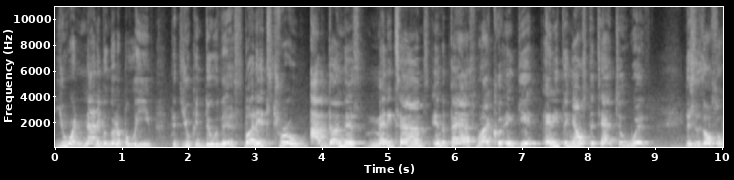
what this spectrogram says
You are not even going to believe that you can do this, but it's true. I've done this many times in the past when I couldn't get anything else to tattoo with. This is also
